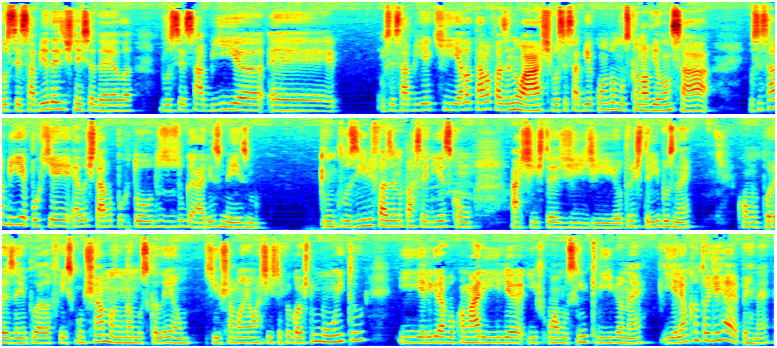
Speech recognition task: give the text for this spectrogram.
você sabia da existência dela, você sabia. É, você sabia que ela estava fazendo arte, você sabia quando a música nova ia lançar. Você sabia, porque ela estava por todos os lugares mesmo. Inclusive fazendo parcerias com artistas de, de outras tribos, né? Como, por exemplo, ela fez com o Xamã na música Leão, que o Xamã é um artista que eu gosto muito, e ele gravou com a Marília, e uma música incrível, né? E ele é um cantor de rapper, né?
